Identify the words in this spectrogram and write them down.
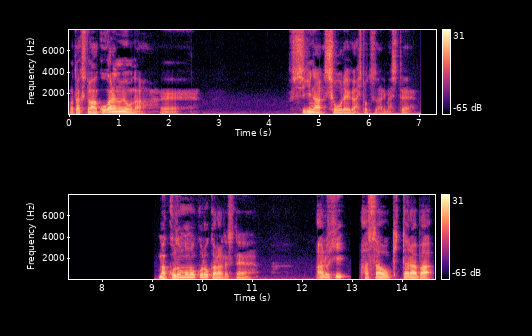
私の憧れのような、えー、不思議な症例が一つありまして、まあ子供の頃からですね、ある日朝起きたらば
